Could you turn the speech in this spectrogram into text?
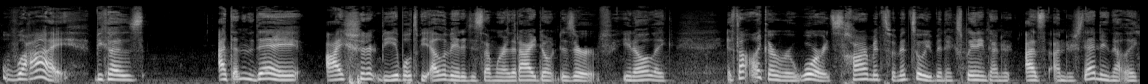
why? Because at the end of the day, I shouldn't be able to be elevated to somewhere that I don't deserve. You know, like it's not like a reward. Schar mitzvah mitzvah. We've been explaining under, as understanding that like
